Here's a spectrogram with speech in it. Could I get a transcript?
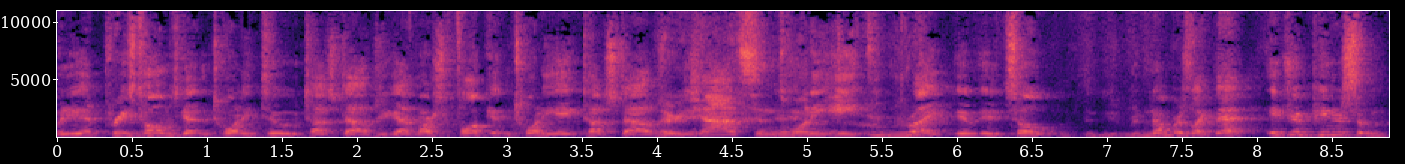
When you had Priest Holmes getting 22 touchdowns, you got Marshall Faulk getting 28 touchdowns. Larry Johnson, twenty eight. Right. It- it- so numbers like that. Adrian Peterson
